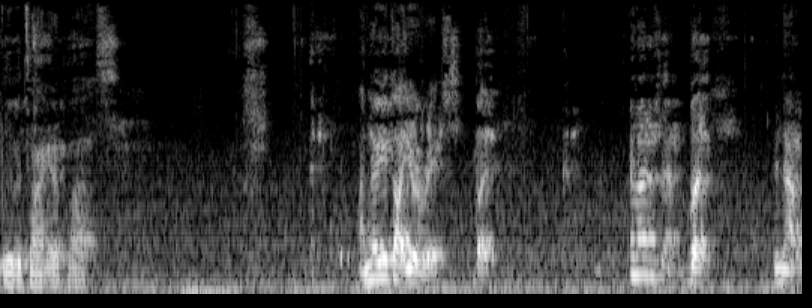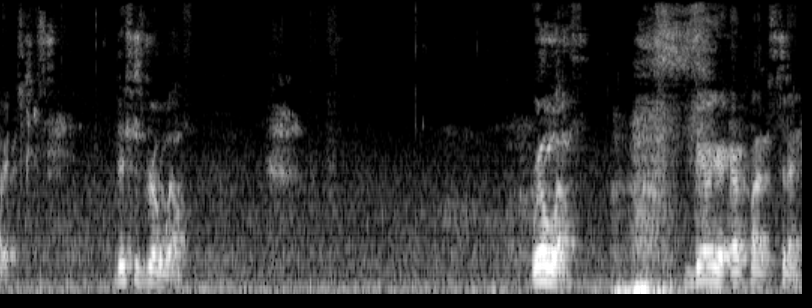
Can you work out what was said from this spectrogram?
Louis Vuitton AirPods. I know you thought you were rich, but and I understand, but you're not rich. This is real wealth. Real wealth. Your AirPods today.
